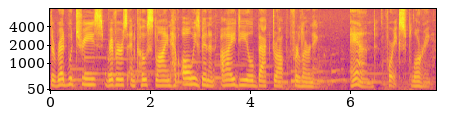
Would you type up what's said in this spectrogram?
the redwood trees, rivers, and coastline have always been an ideal backdrop for learning and for exploring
